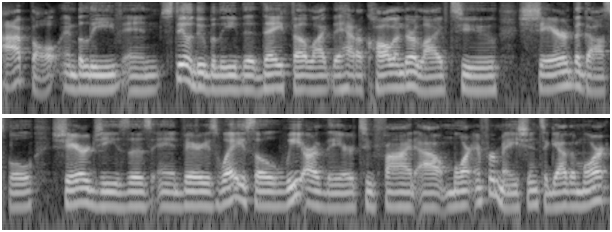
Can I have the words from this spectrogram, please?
I thought and believe and still do believe that they felt like they had a call in their life to share the gospel, share Jesus in various ways. So we are there to find out more information, to gather more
